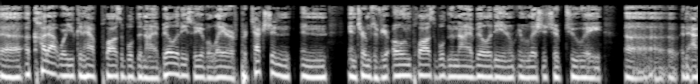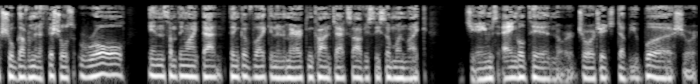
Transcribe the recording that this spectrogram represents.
uh, a cutout where you can have plausible deniability. So you have a layer of protection in, in terms of your own plausible deniability in, in relationship to a, uh, an actual government official's role in something like that. Think of like in an American context, obviously someone like James Angleton or George H.W. Bush or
